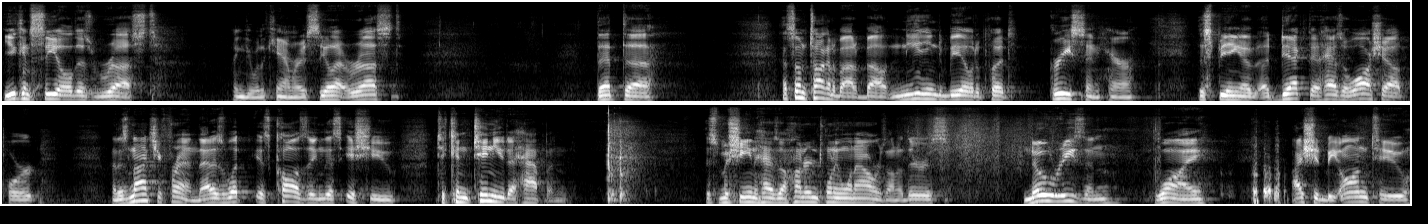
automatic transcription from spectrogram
You can see all this rust. I can get where the camera is. See all that rust? That uh, that's what I'm talking about, about needing to be able to put grease in here. This being a, a deck that has a washout port, that is not your friend. That is what is causing this issue to continue to happen. This machine has 121 hours on it. There is no reason why I should be on to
